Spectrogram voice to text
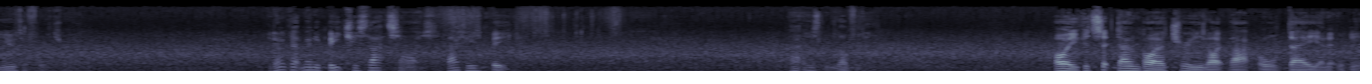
Beautiful tree. You don't get many beeches that size. That is big. That is lovely. Oh, you could sit down by a tree like that all day and it would be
